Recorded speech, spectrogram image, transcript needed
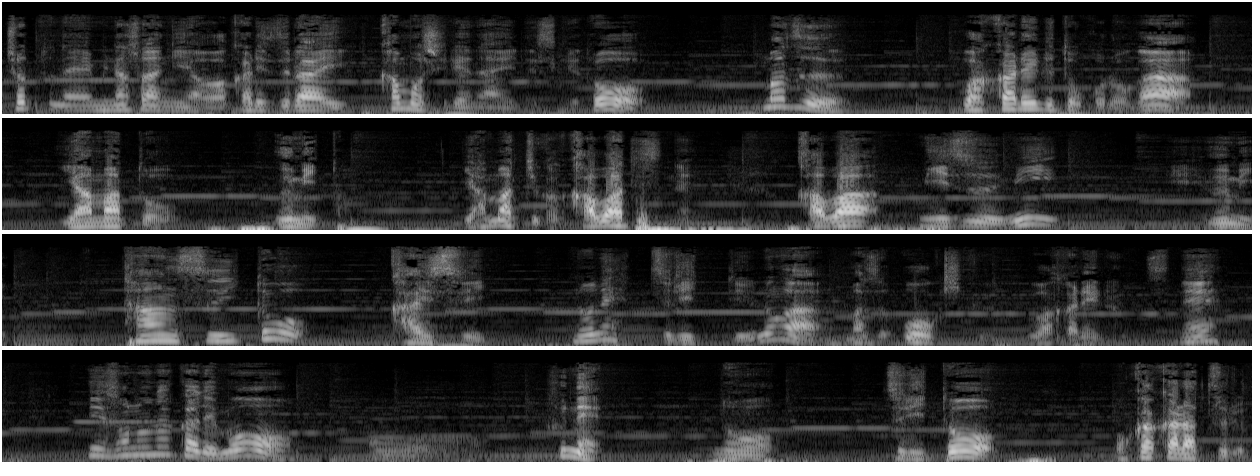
ちょっとね、皆さんには分かりづらいかもしれないですけど、まず分かれるところが山と海と。山っていうか川ですね。川、湖、海。淡水と海水のね、釣りっていうのがまず大きく分かれるんですね。で、その中でも、船の釣りと丘から釣る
